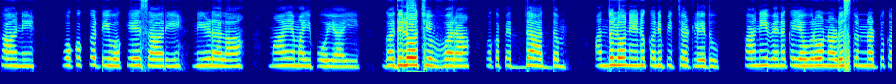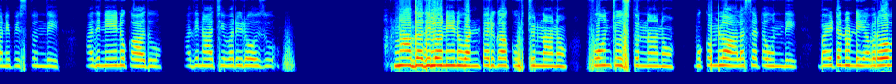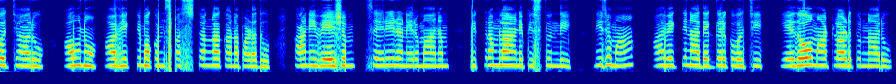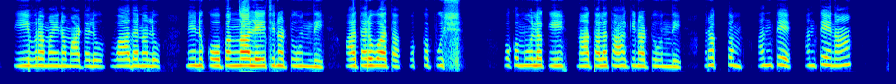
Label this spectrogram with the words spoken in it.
కానీ ఒక్కొక్కటి ఒకేసారి నీడలా మాయమైపోయాయి. గదిలో చివర ఒక పెద్ద అద్దం. అందులో నేను కనిపించట్లేదు. కానీ వెనక ఎవరో నడుస్తున్నట్టు కనిపిస్తుంది. అది నేను కాదు. అది నా చివరి రోజు. నా గదిలో నేను ఒంటరిగా కూర్చున్నాను. ఫోన్ చూస్తున్నాను. ముఖంలో అలసట ఉంది. బయట నుండి ఎవరో వచ్చారు. అవును ఆ వ్యక్తి ముఖం స్పష్టంగా కనపడదు. కానీ వేషం శరీర నిర్మాణం విక్రమ్లా అనిపిస్తుంది. నిజమా? ఆ వ్యక్తి నా దగ్గరకు వచ్చి ఏదో మాట్లాడుతున్నారు. తీవ్రమైన మాటలు వాదనలు. నేను కోపంగా లేచినట్టు ఉంది. ఆ తరువాత ఒక్క పుష్ ఒక మూలకి నా తల తాకినట్టు ఉంది. రక్తం అంతే అంతేనా?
